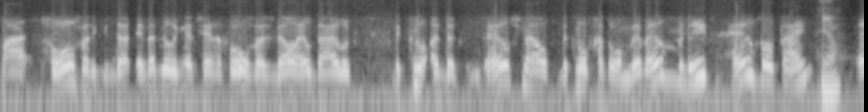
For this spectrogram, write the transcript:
Maar voor ons, wat ik, dat, en dat wil ik net zeggen, voor ons was het wel heel duidelijk, de knop, eh, de, heel snel, de knop gaat om. We hebben heel veel verdriet, heel veel pijn. Ja. Eh,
